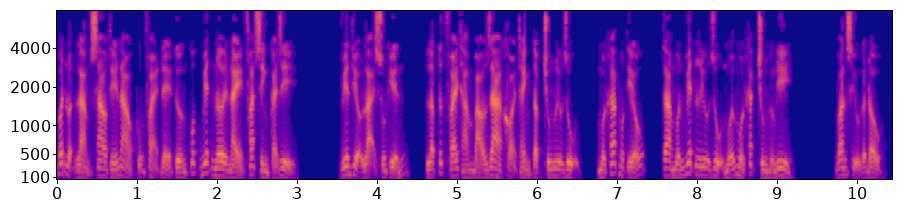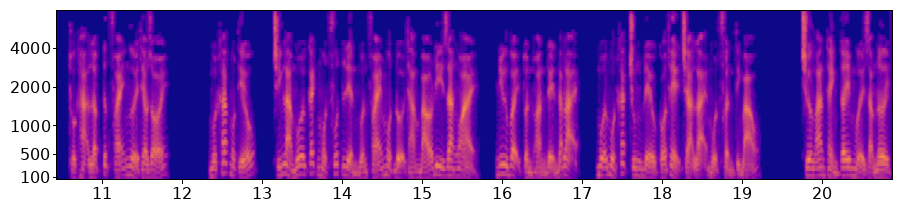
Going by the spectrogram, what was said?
bất luận làm sao thế nào cũng phải để tướng quốc biết nơi này phát sinh cái gì. Viên thiệu lại xuống kiến, lập tức phái thám báo ra khỏi thành tập trung lưu dụ, một khắc một tiếu ta muốn biết lưu dụ mỗi một khắc trung hướng đi. Văn xỉu gật đầu, thuộc hạ lập tức phái người theo dõi một khắc một tiếu chính là mỗi cách một phút liền muốn phái một đội thám báo đi ra ngoài, như vậy tuần hoàn đến đáp lại, mỗi một khắc chung đều có thể trả lại một phần tình báo. Trường an thành tây mười dặm nơi.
